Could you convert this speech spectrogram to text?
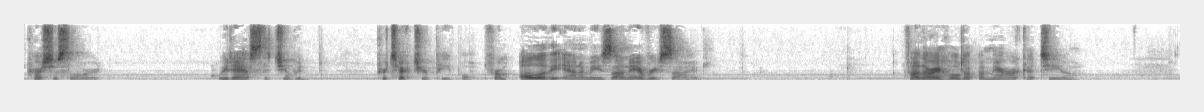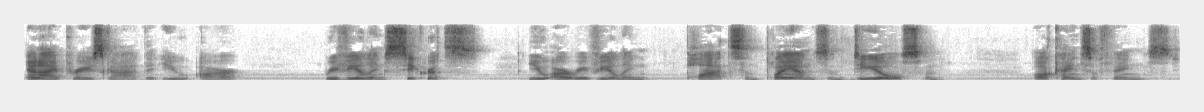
Precious Lord, we'd ask that you would protect your people from all of the enemies on every side. Father, I hold up America to you, and I praise God that you are revealing secrets, you are revealing plots and plans and deals and all kinds of things.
